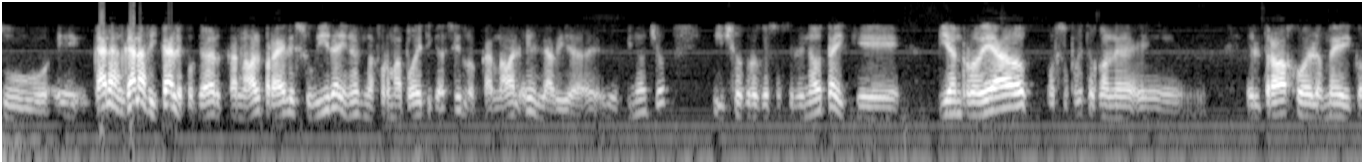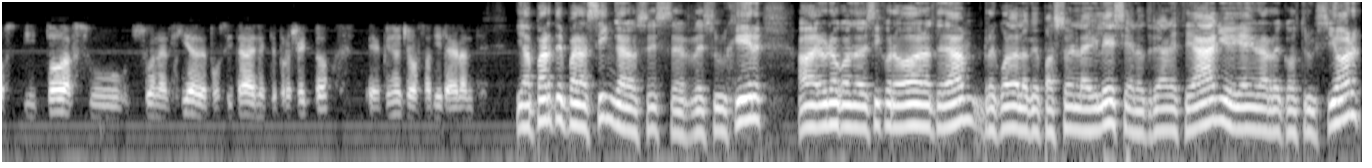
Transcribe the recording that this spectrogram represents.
su eh, ganas, ganas vitales, porque a ver, carnaval para él es su vida y no es una forma poética decirlo, carnaval es la vida de, Pinocho y yo creo que eso se le nota y que bien rodeado, por supuesto con eh, el trabajo de los médicos y toda su, su energía depositada en este proyecto, eh, Pinocho va a salir adelante. Y aparte para Cíngaros es eh, resurgir. A ver, uno cuando decís jorobado de Notre Dame, recuerda lo que pasó en la iglesia de Notre Dame este año y hay una reconstrucción.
